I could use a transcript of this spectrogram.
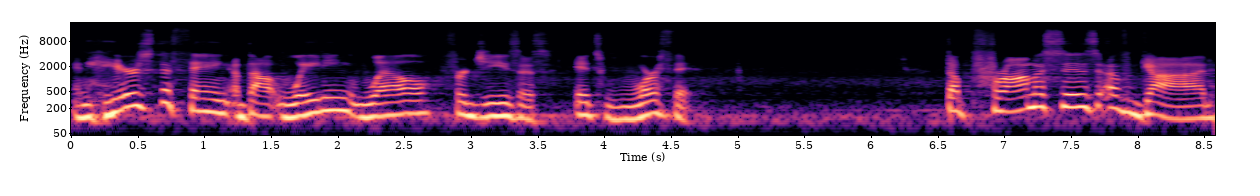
And here's the thing about waiting well for Jesus it's worth it. The promises of God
